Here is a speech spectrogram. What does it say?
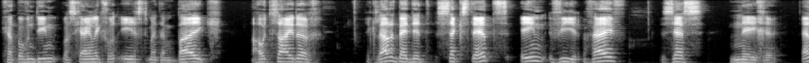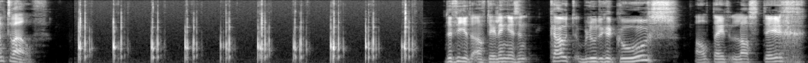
Gaat bovendien waarschijnlijk voor het eerst met een bike. Outsider. Ik laat het bij dit sextet 1, 4, 5, 6, 9 en 12. De vierde afdeling is een koudbloedige koers. Altijd lastig.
